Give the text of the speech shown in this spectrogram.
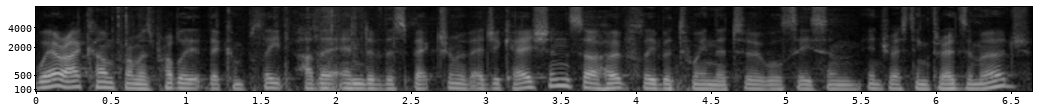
where I come from is probably the complete other end of the spectrum of education. So hopefully between the two, we'll see some interesting threads emerge.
